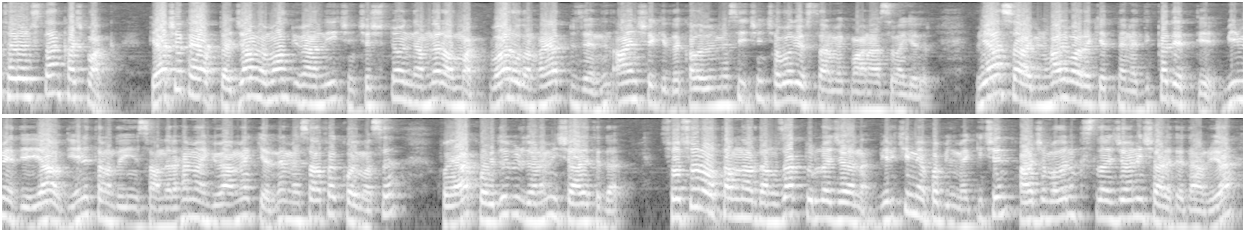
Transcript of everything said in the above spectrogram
teröristten kaçmak Gerçek hayatta can ve mal güvenliği için çeşitli önlemler almak, var olan hayat düzeninin aynı şekilde kalabilmesi için çaba göstermek manasına gelir. Rüya sahibinin hal ve hareketlerine dikkat ettiği, bilmediği yahut yeni tanıdığı insanlara hemen güvenmek yerine mesafe koyması veya koyduğu bir dönemi işaret eder. Sosyal ortamlardan uzak durulacağını, birikim yapabilmek için harcamaların kısılacağını işaret eden rüya,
